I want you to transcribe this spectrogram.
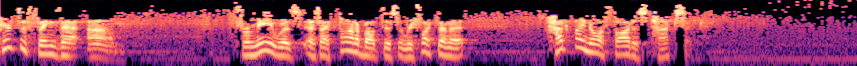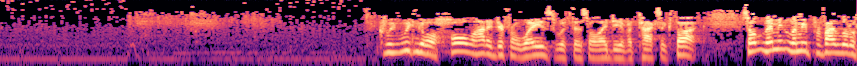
Here's the thing that, um, for me, was as I thought about this and reflect on it, how do I know a thought is toxic? we, we can go a whole lot of different ways with this whole idea of a toxic thought. So let me, let me provide a little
